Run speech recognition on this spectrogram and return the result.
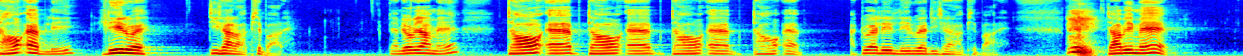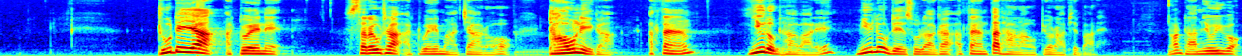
down app လေးလေးတွဲတီးထားတာဖြစ်ပါတယ်ပြန်ပြောပြမယ် down app down app down app down app အတွဲလေးလေးရွယ်တီးထားတာဖြစ်ပါတယ်ဒါပေမဲ့ဒုတိယအတွဲနဲ့စရုထအတွဲမှာကြတော့ down တွေကအတန်မြုပ်လုပ်ထားပါတယ်မြုပ်လုပ်တယ်ဆိုတာကအတန်တတ်ထားတာကိုပြောတာဖြစ်ပါတယ်เนาะဒါမျိုးကြီးပေါ့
